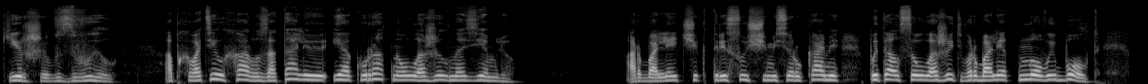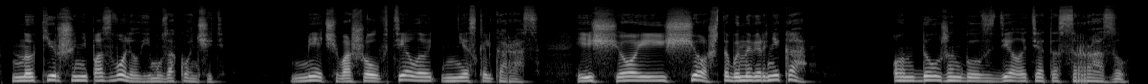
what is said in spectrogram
Кирши взвыл, обхватил Хару за талию и аккуратно уложил на землю. Арбалетчик трясущимися руками пытался уложить в арбалет новый болт, но Кирши не позволил ему закончить. Меч вошел в тело несколько раз. Еще и еще, чтобы наверняка. Он должен был сделать это сразу.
